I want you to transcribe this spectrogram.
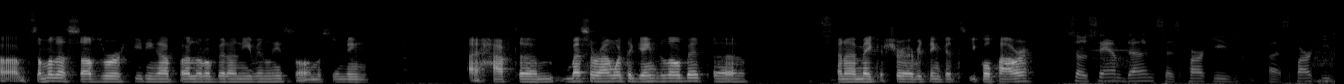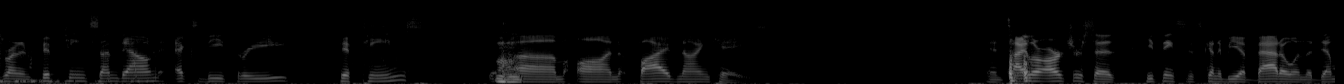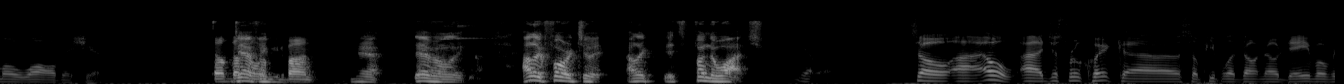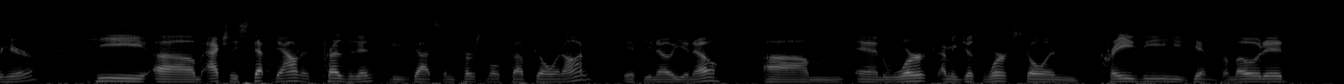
um, some of the subs were heating up a little bit unevenly, so I'm assuming I have to mess around with the gains a little bit to kind of make sure everything gets equal power. So Sam Dunn says Sparky's uh, Sparky's running 15 Sundown XV3 15s Mhm. um, on five 9Ks. And Tyler Archer says he thinks it's going to be a battle in the demo wall this year. It'll definitely, Definitely. be fun. Yeah, definitely. I look forward to it. I look. It's fun to watch. Yep. So, uh, oh, uh, just real quick, uh, so people that don't know, Dave over here, he um, actually stepped down as president. He's got some personal stuff going on. If you know, you know. Um, and work, I mean, just work's going crazy. He's getting promoted.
